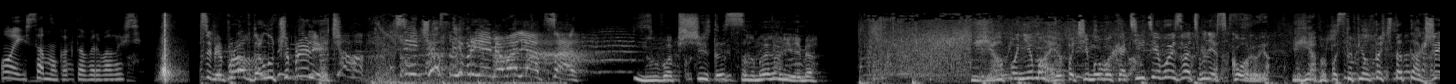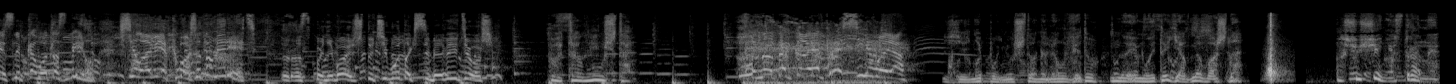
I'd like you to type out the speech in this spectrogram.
Ой, саму как-то вырвалась. Тебе правда лучше прилечь? Сейчас не время валяться! Ну, вообще-то самое время. Я понимаю, почему вы хотите вызвать мне скорую. Я бы поступил точно так же, если бы кого-то сбил. Человек может умереть! Раз понимаешь, что чего так себя ведешь. Потому что... Она такая красивая! Я не понял, что он имел в виду, но ему это явно важно. Ощущение странное.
